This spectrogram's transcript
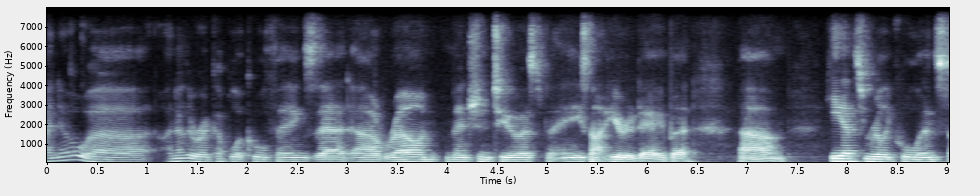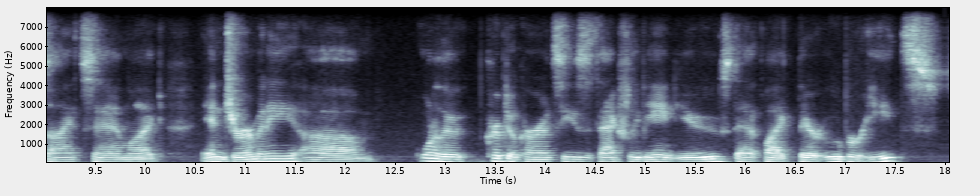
I know. Uh, I know there were a couple of cool things that uh, Roan mentioned to us, but he's not here today. But um, he had some really cool insights, and like in Germany, um, one of the cryptocurrencies is actually being used at like their Uber Eats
